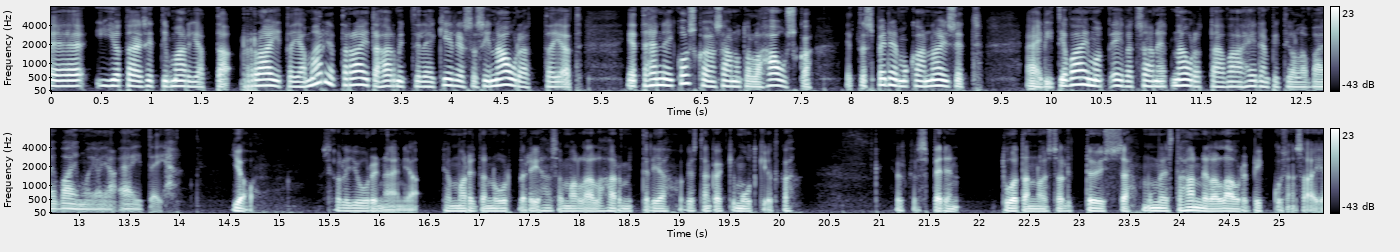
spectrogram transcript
eh, jota esitti Marjatta Raita. Ja Marjatta Raita harmittelee kirjassasi naurattajat, että hän ei koskaan saanut olla hauska, että Speden mukaan naiset, äidit ja vaimot eivät saaneet naurattaa, vaan heidän piti olla vain vaimoja ja äitejä. Joo, se oli juuri näin. Ja, ja Marita Nordberg ihan samalla lailla harmitteli ja oikeastaan kaikki muutkin, jotka, jotka Speden tuotannoissa oli töissä. Mun mielestä Hannela Lauri pikkusen sai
